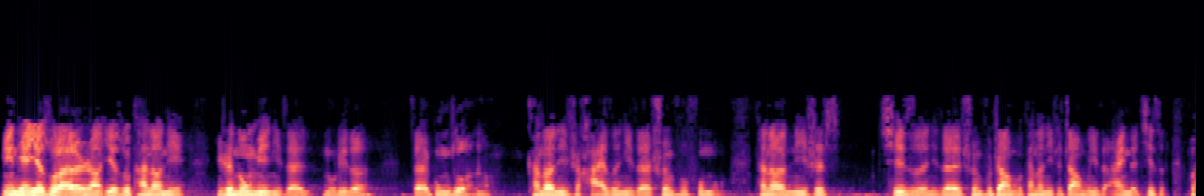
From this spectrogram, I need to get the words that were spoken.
明天耶稣来了，让耶稣看到你你是农民，你在努力的在工作，是吧？看到你是孩子，你在顺服父母；看到你是妻子，你在顺服丈夫；看到你是丈夫，你在爱你的妻子。不，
